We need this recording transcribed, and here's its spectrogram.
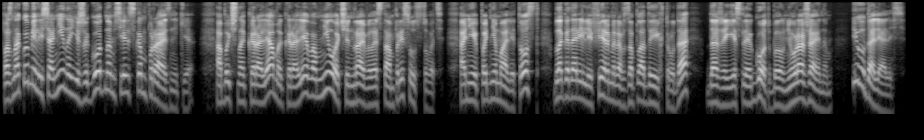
Познакомились они на ежегодном сельском празднике. Обычно королям и королевам не очень нравилось там присутствовать. Они поднимали тост, благодарили фермеров за плоды их труда, даже если год был неурожайным, и удалялись.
